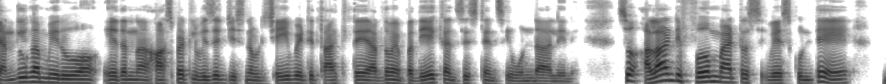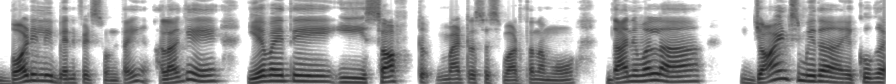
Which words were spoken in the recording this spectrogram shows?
జనరల్గా మీరు ఏదన్నా హాస్పిటల్ విజిట్ చేసినప్పుడు చేయి పెట్టి తాకితే అర్థమైపోద్ది ఏ కన్సిస్టెన్సీ ఉండాలి అని. సో అలాంటి ఫర్మ్ మ్యాట్రస్ వేసుకుంటే బాడీలీ బెనిఫిట్స్ ఉంటాయి. అలాగే ఏవైతే ఈ సాఫ్ట్ మ్యాట్రసెస్ వాడుతున్నామో దానివల్ల జాయింట్స్ మీద ఎక్కువగా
